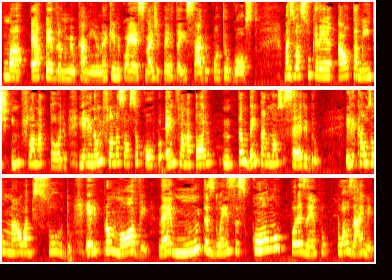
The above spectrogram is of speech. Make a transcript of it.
uma é a pedra no meu caminho, né? Quem me conhece mais de perto aí sabe o quanto eu gosto. Mas o açúcar é altamente inflamatório e ele não inflama só o seu corpo, é inflamatório também para o nosso cérebro. Ele causa um mal absurdo. Ele promove, né, muitas doenças como, por exemplo, o Alzheimer.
